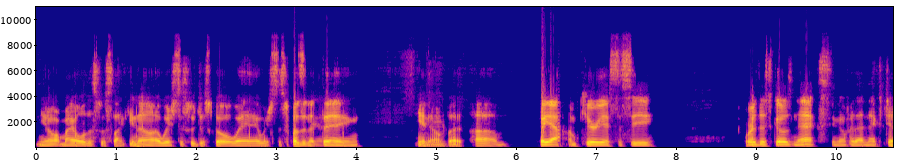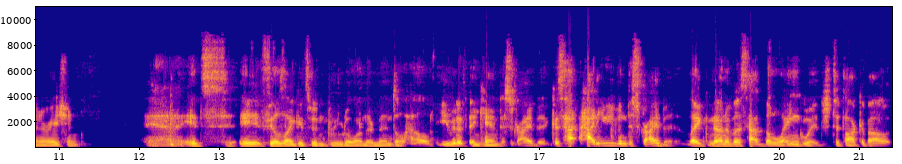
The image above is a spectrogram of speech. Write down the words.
you know my oldest was like you know i wish this would just go away i wish this wasn't a thing you know but um but yeah i'm curious to see where this goes next you know for that next generation yeah it's it feels like it's been brutal on their mental health even if they mm-hmm. can't describe it because how, how do you even describe it like none of us have the language to talk about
